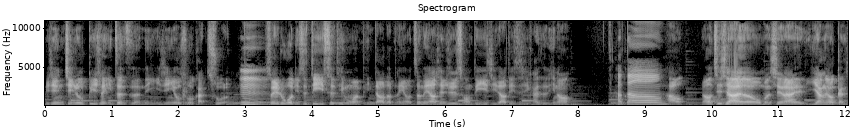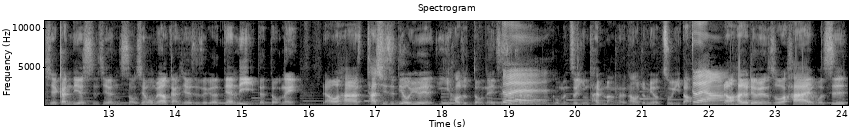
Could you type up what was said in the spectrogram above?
已经进入币圈一阵子的你已经有所感触了。嗯，所以如果你是第一次听我们频道的朋友，真的要先去从第一集到第十集开始听哦。好的。好，然后接下来呢，我们先来一样要感谢干爹时间。首先我们要感谢的是这个电力的斗内。然后他他其实六月一号就抖内只是可能我们最近太忙了，然后就没有注意到。对啊。然后他就留言说：“嗨，我是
